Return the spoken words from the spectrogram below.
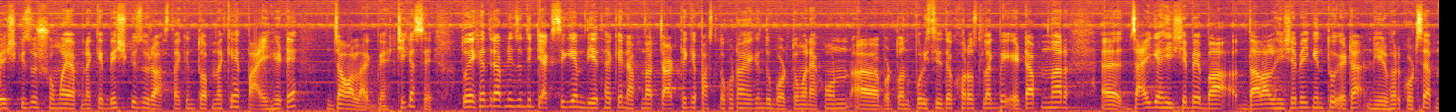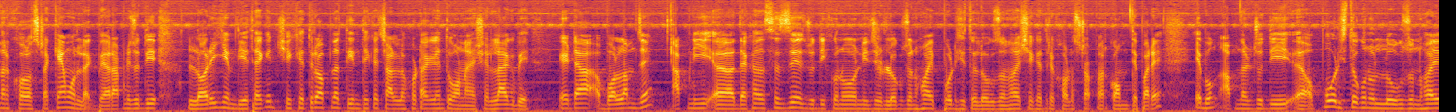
বেশ কিছু সময় আপনাকে, বেশ কিছু রাস্তা কিন্তু আপনাকে পায়ে হেঁটে যাওয়া লাগবে, ঠিক আছে? তো এক্ষেত্রে আপনি যদি ট্যাক্সি গেম দিয়ে থাকেন, আপনার চার থেকে পাঁচ লক্ষ টাকা কিন্তু বর্তমান এখন বর্তমান পরিস্থিতিতে খরচ লাগবে। এটা আপনার জায়গা হিসেবে বা দালাল হিসেবেই কিন্তু এটা নির্ভর করছে আপনার খরচটা কেমন লাগবে। আর আপনি যদি লরি গেম দিয়ে থাকেন, সেক্ষেত্রেও আপনার তিন থেকে চার লক্ষ টাকা কিন্তু অনায়াসে লাগবে। এটা বললাম যে, আপনি দেখা যাচ্ছে যে যদি কোনো নিজের লোকজন হয়, পরিচিত লোকজন হয়, সেক্ষেত্রে খরচটা আপনার কমতে পারে এবং আপনার যদি অপরিচিত কোনো লোকজন হয়,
